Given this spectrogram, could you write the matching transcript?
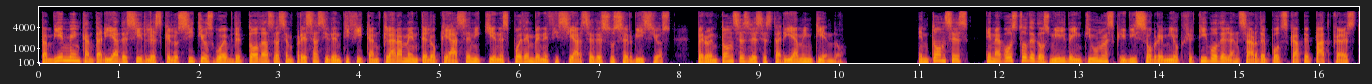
También me encantaría decirles que los sitios web de todas las empresas identifican claramente lo que hacen y quiénes pueden beneficiarse de sus servicios, pero entonces les estaría mintiendo. Entonces, en agosto de 2021 escribí sobre mi objetivo de lanzar The Podscape Podcast,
